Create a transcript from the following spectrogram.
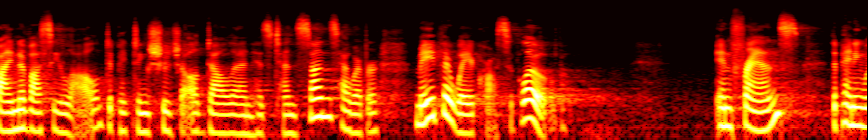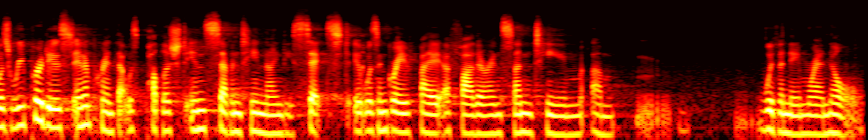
by Navasi Lal depicting Shuja al-Dawla and his 10 sons, however, made their way across the globe. In France, the painting was reproduced in a print that was published in 1796. It was engraved by a father and son team um, with the name Renault.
